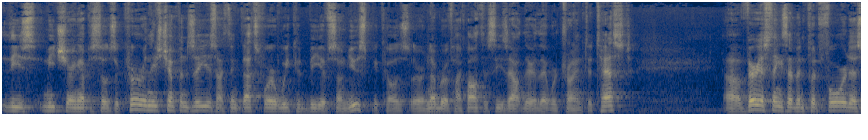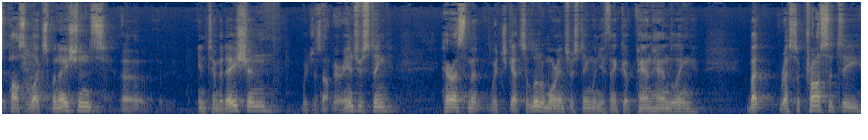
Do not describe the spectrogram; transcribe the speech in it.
these meat sharing episodes occur in these chimpanzees. I think that's where we could be of some use because there are a number of hypotheses out there that we're trying to test. Uh, various things have been put forward as possible explanations uh, intimidation, which is not very interesting, harassment, which gets a little more interesting when you think of panhandling, but reciprocity,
